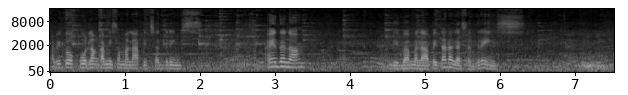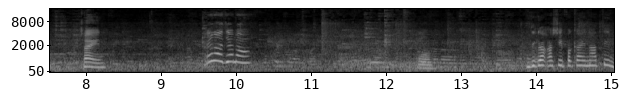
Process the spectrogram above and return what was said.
Sabi ko, upo lang kami sa malapit sa drinks. Ayun doon, no? Di ba? Malapit talaga sa drinks. Sign. Ayun na, dyan, oh. Oh. Hindi ka kasi pagkain natin.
